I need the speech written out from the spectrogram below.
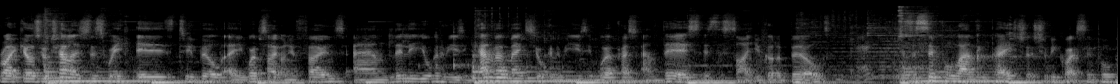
Right, girls, your challenge this week is to build a website on your phones. And Lily, you're going to be using Canva, Megs, you're going to be using WordPress, and this is the site you've got to build. Okay. It's a simple landing page, so it should be quite simple.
